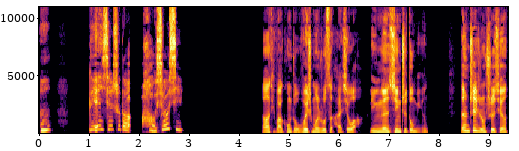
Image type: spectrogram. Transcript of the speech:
嗯，林恩先生的好消息。拉提法公主为什么如此害羞啊？林恩心知肚明，但这种事情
